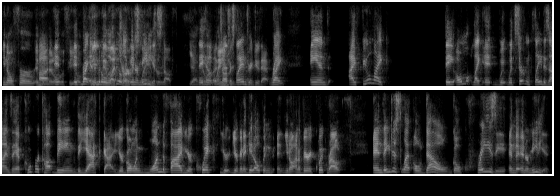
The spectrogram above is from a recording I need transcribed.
you know, for in the uh, middle it- of the field. it- right in They- the middle of the field, like intermediate Landry- stuff Yeah, they, let let Jarvis do Landry that. do that, right? And I feel like they almost like it with, with certain play designs. They have Cooper Kupp being the YAC guy. You're going one to five. You're quick. You're you're going to get open, and you know on a very quick route. And they just let Odell go crazy in the intermediate,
